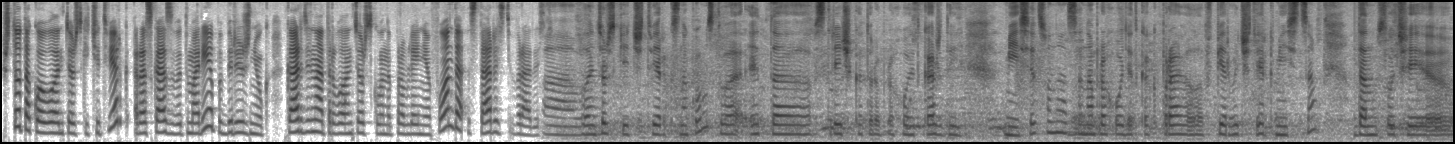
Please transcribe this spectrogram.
Что такое волонтерский четверг, рассказывает Мария Побережнюк, координатор волонтерского направления фонда «Старость в радость». А, волонтерский четверг знакомства – это встреча, которая проходит каждый месяц у нас она проходит, как правило, в первый четверг месяца. В данном случае э,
